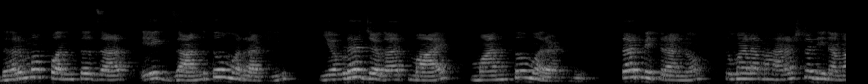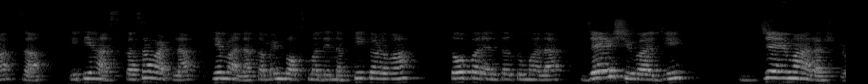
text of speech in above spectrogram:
धर्म पंत जात एक जाणतो मराठी. एवढ्या जगात माय मानतो मराठी. तर मित्रांनो तुम्हाला महाराष्ट्र दिनामागचा इतिहास कसा वाटला हे मला कमेंट बॉक्समध्ये नक्की कळवा. तोपर्यंत तुम्हाला जय शिवाजी जय महाराष्ट्र.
